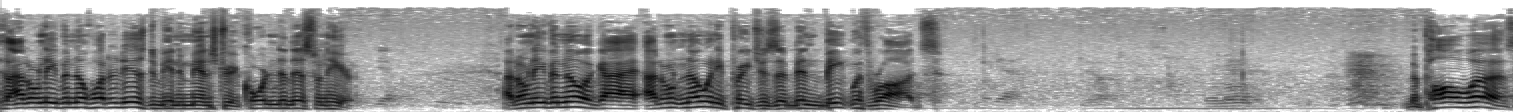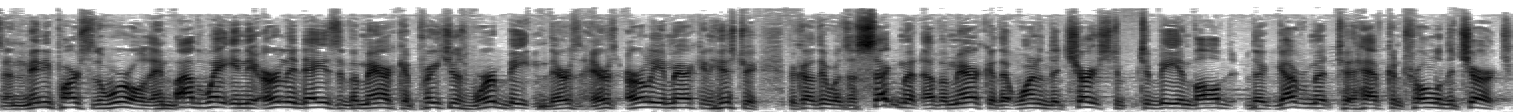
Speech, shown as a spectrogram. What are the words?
I don't even know what it is to be in the ministry, according to this one here. I don't even know a guy, I don't know any preachers that have been beat with rods. But Paul was in many parts of the world. And by the way, in the early days of America, preachers were beaten. There's, there's early American history because there was a segment of America that wanted the church to, to be involved, the government to have control of the church.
